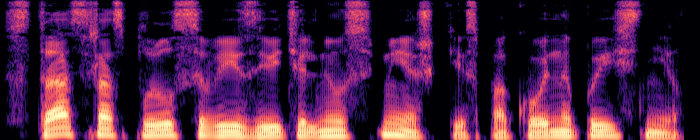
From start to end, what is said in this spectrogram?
Стас расплылся в язвительной усмешке и спокойно пояснил.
